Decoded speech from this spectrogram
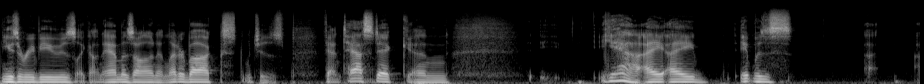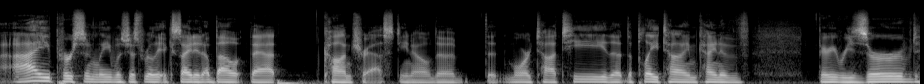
user reviews like on Amazon and Letterboxd, which is fantastic. And yeah, I, I, it was, I personally was just really excited about that contrast. You know, the the more Tati, the the playtime kind of very reserved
